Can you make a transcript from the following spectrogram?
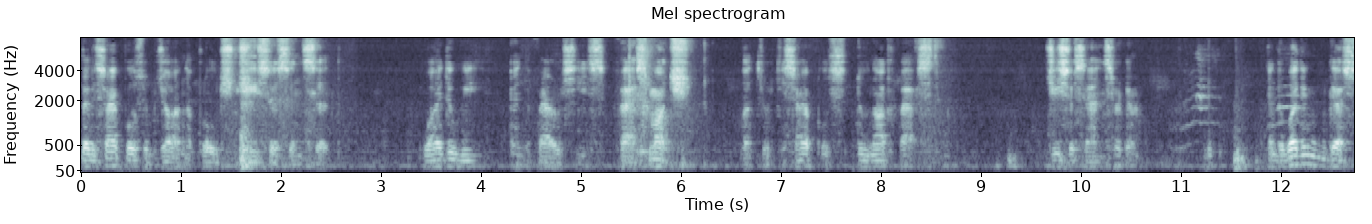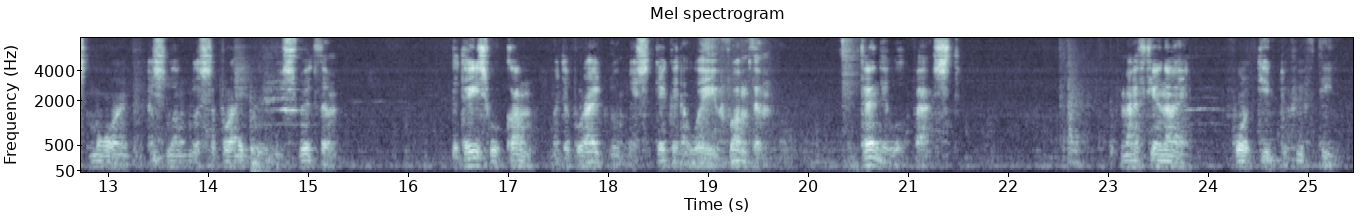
The disciples of John approached Jesus and said, Why do we and the Pharisees fast much, but your disciples do not fast? Jesus answered them, And the wedding guests mourn as long as the bridegroom is with them. The days will come when the bridegroom is taken away from them, and then they will fast. Matthew 9 14 to 15.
